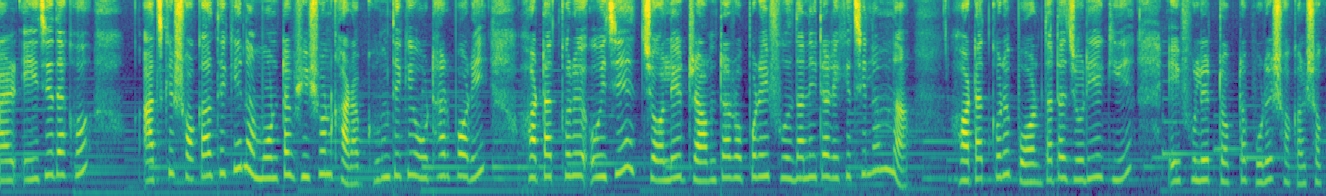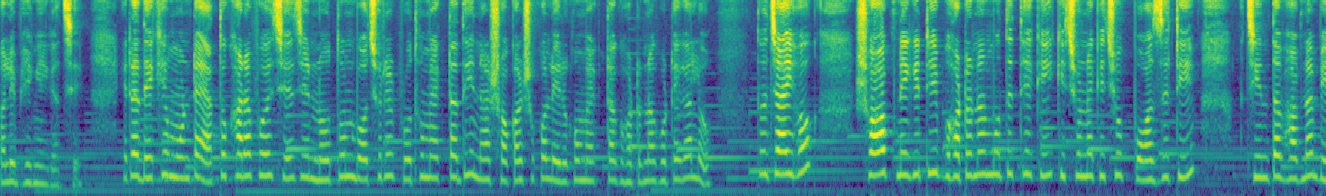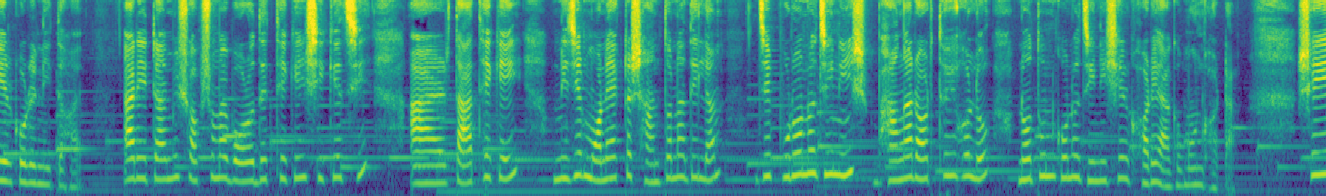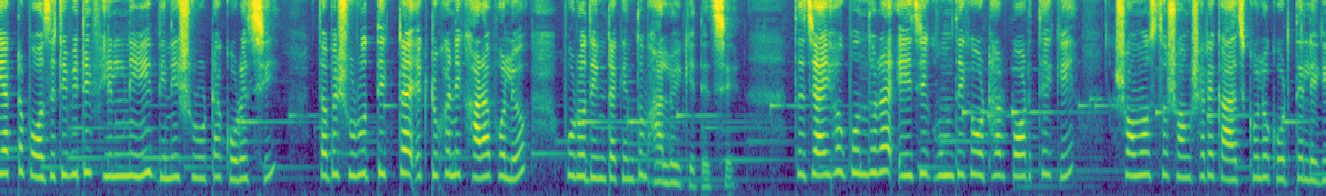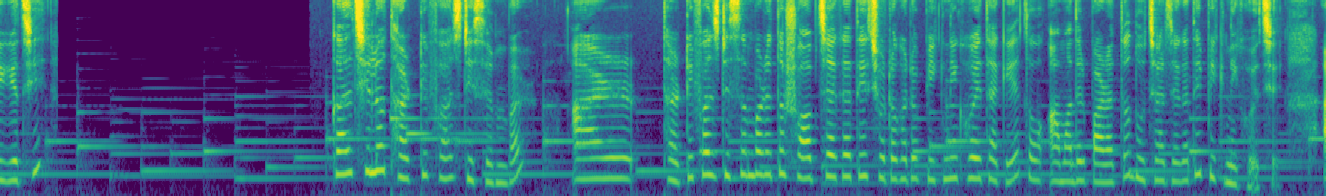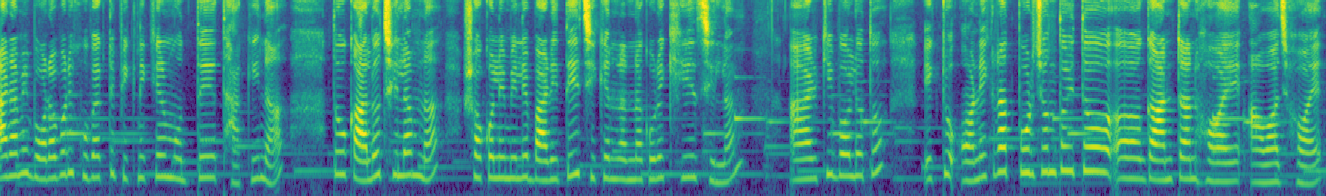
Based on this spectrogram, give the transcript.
আর এই যে দেখো আজকে সকাল থেকে না মনটা ভীষণ খারাপ। ঘুম থেকে ওঠার পরেই হঠাৎ করে ওই যে জলের ড্রামটার ওপরে এই ফুলদানিটা রেখেছিলাম না, হঠাৎ করে পর্দাটা জড়িয়ে গিয়ে এই ফুলের টপটা পরে সকাল সকালে ভেঙে গেছে। এটা দেখে মনটা এত খারাপ হয়েছে যে নতুন বছরের প্রথম একটা দিন আর সকাল সকাল এরকম একটা ঘটনা ঘটে গেল। তো যাই হোক, সব নেগেটিভ ঘটনার মধ্যে থেকেই কিছু না কিছু পজিটিভ চিন্তা ভাবনা বের করে নিতে হয়। আর এটা আমি সবসময় বড়দের থেকেই শিখেছি। আর তা থেকেই নিজের মনে একটা সান্ত্বনা দিলাম যে পুরনো জিনিস ভাঙার অর্থই হলো নতুন কোনো জিনিসের ঘরে আগমন ঘটা। সেই একটা পজিটিভিটি ফিল নিয়েই দিনের শুরুটা করেছি। তবে শুরুর দিকটা একটুখানি খারাপ হলেও পুরো দিনটা কিন্তু ভালোই কেটেছে। তো যাই হোক বন্ধুরা, এই যে ঘুম থেকে ওঠার পর থেকে সমস্ত সংসারে কাজগুলো করতে লেগে গেছি। কাল ছিল থার্টি ফার্স্ট ডিসেম্বর। আর থার্টি ফার্স্ট ডিসেম্বরে তো সব জায়গাতেই ছোটোখাটো পিকনিক হয়ে থাকে, তো আমাদের পাড়াতেও দু চার জায়গাতেই পিকনিক হয়েছে। আর আমি বরাবরই খুব একটা পিকনিকের মধ্যে থাকি না, তো কালও ছিলাম না, সকলে মিলে বাড়িতেই চিকেন রান্না করে খেয়েছিলাম। আর কি বলো তো একটু অনেক রাত পর্যন্তই তো গান টান হয়, আওয়াজ হয়।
